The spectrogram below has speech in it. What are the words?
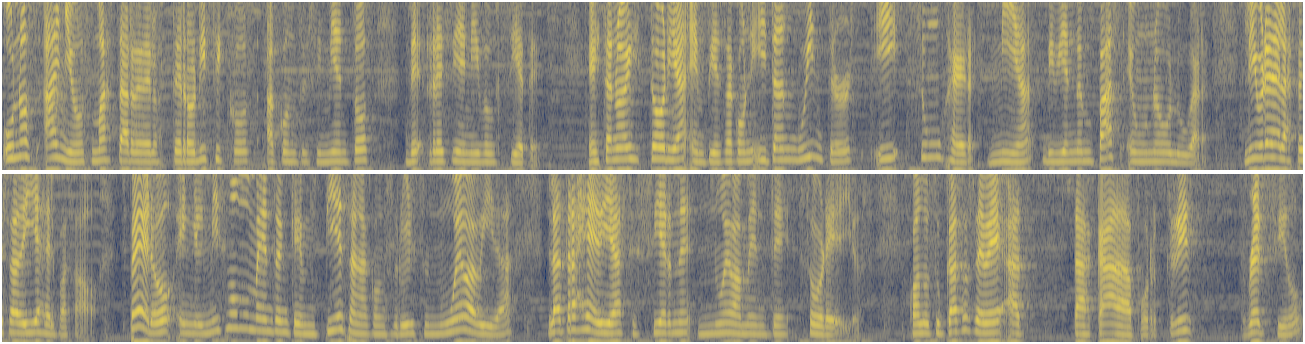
unos años más tarde de los terroríficos acontecimientos de Resident Evil 7. Esta nueva historia empieza con Ethan Winters y su mujer, Mia, viviendo en paz en un nuevo lugar, libre de las pesadillas del pasado. Pero en el mismo momento en que empiezan a construir su nueva vida, la tragedia se cierne nuevamente sobre ellos. Cuando su casa se ve atacada por Chris Redfield,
